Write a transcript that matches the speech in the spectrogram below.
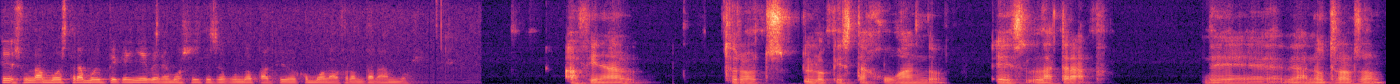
es una muestra muy pequeña y veremos este segundo partido cómo lo afrontan ambos. Al final, Trots lo que está jugando es la trap de, la neutral zone,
